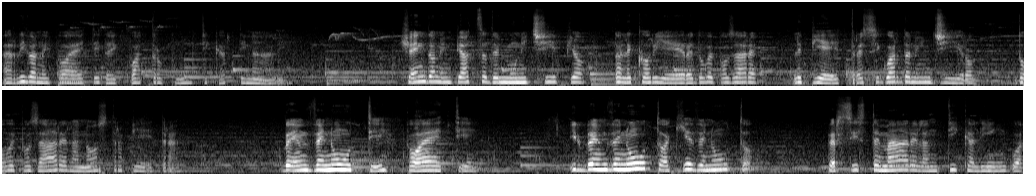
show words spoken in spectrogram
arrivano i poeti dai quattro punti cardinali. Scendono in piazza del municipio dalle corriere dove posare le pietre, si guardano in giro dove posare la nostra pietra Benvenuti, poeti, il benvenuto a chi è venuto per sistemare l'antica lingua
